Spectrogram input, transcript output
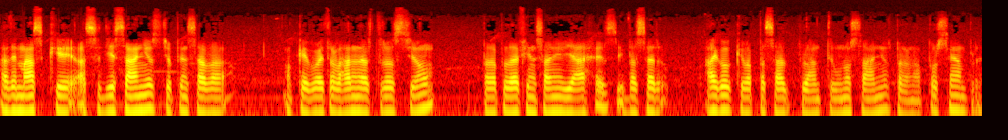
Además que hace 10 años yo pensaba, ok, voy a trabajar en la restauración para poder financiar mis viajes y va a ser algo que va a pasar durante unos años, pero no por siempre.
